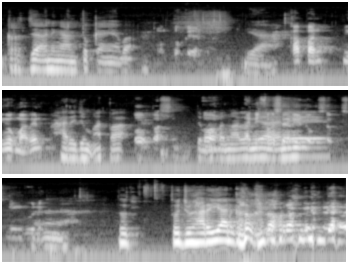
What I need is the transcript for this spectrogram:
kerja nih ngantuk kayaknya Pak. Untuk ya. Ya, Kapan? Minggu kemarin? hari Jumat Pak. Oh pas. Jumat oh, malam ya, ini- dong se- seminggu nih. Eh, tu- tujuh harian kalau kata orang meninggal.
